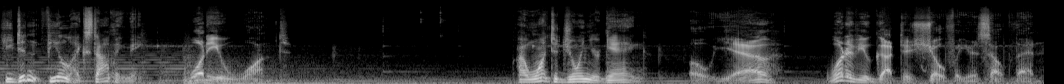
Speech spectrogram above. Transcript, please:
He didn't feel like stopping me. What do you want? I want to join your gang. Oh, yeah? What have you got to show for yourself then?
